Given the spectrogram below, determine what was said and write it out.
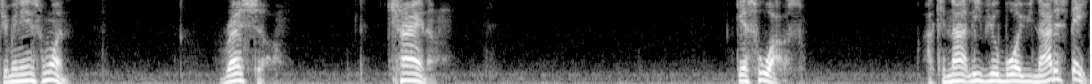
Germany is one. Russia. China. Guess who else? I cannot leave your boy United States.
